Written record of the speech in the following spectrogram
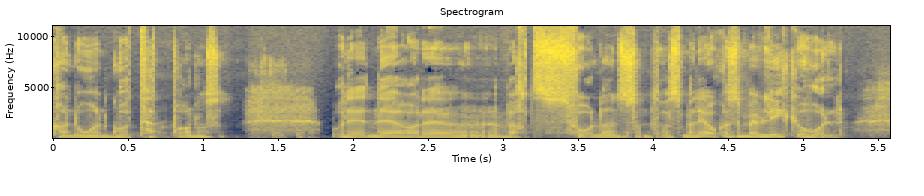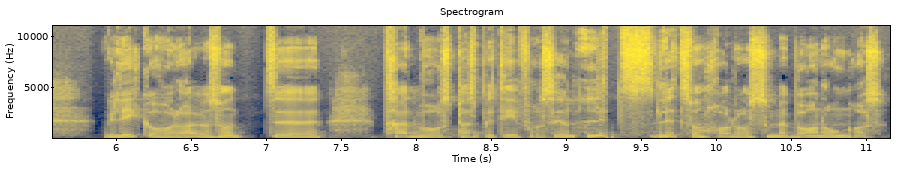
kan noen gå tett på han. Også. Og det, det hadde vært så lønnsomt. Også. Men det er akkurat som med vedlikehold. Vedlikehold har jo sånt eh, 30 års perspektiv for seg. Litt, litt, sånn har det også med barn og unge. Altså.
